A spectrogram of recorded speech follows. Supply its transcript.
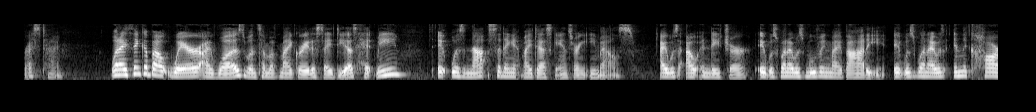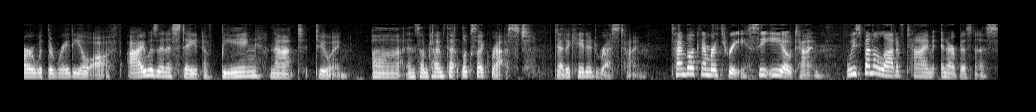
rest time. When I think about where I was when some of my greatest ideas hit me, it was not sitting at my desk answering emails. I was out in nature. It was when I was moving my body. It was when I was in the car with the radio off. I was in a state of being, not doing. Uh, and sometimes that looks like rest, dedicated rest time. Time block number three CEO time. We spend a lot of time in our business,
